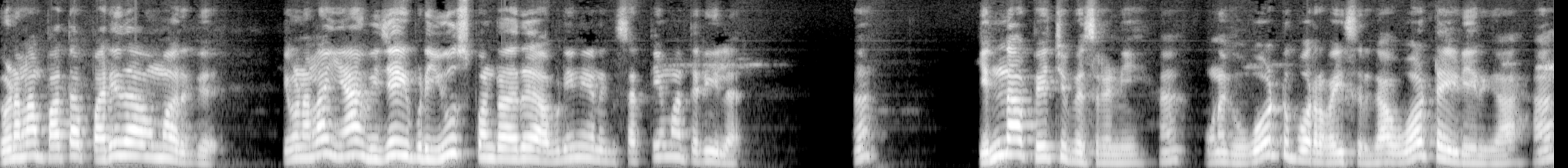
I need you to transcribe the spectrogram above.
இவனெல்லாம் பார்த்தா பரிதாபமாக இருக்கு. இவனெல்லாம் ஏன் விஜய் இப்படி யூஸ் பண்ணுறாரு அப்படின்னு எனக்கு சத்தியமாக தெரியல. ஆ? என்ன பேச்சு பேசுகிற நீ? ஆ? உனக்கு ஓட்டு போடுற வயசு இருக்கா? ஓட்டு ஐடி இருக்கா? ஆ?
